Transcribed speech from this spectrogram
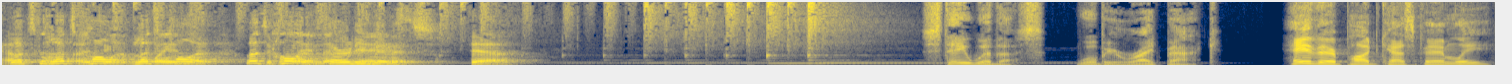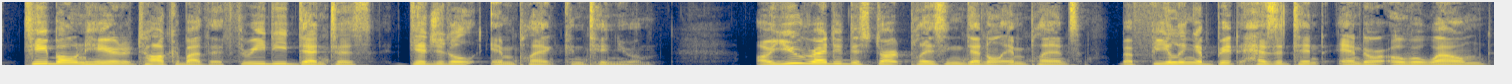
How, Let's- let's call it- let's call it- let's call it plan that 30 minutes. Yeah. Stay with us. We'll be right back. Hey there, podcast family. T Bone here to talk about the 3D Dentist Digital Implant Continuum. Are you ready to start placing dental implants but feeling a bit hesitant and or overwhelmed?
